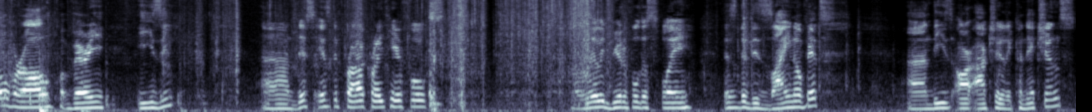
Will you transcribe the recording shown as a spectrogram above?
overall very easy. And this is the product right here folks. A really beautiful display. This is the design of it. And these are actually the connections.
